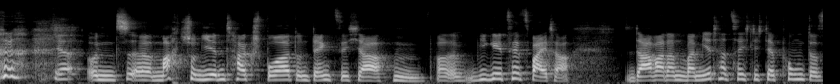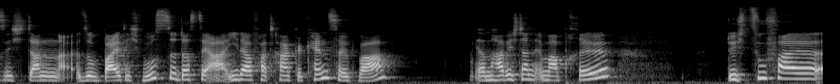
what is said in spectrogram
ja. und äh, macht schon jeden Tag Sport und denkt sich, ja, hm, wie geht's jetzt weiter? Da war dann bei mir tatsächlich der Punkt, dass ich dann, sobald ich wusste, dass der AIDA-Vertrag gecancelt war, ähm, habe ich dann im April durch Zufall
